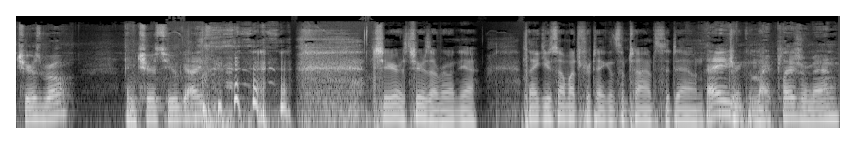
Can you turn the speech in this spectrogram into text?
cheers, bro, and cheers to you guys. Cheers, cheers, everyone. Yeah, thank you so much for taking some time to sit down. hey, my pleasure, man.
